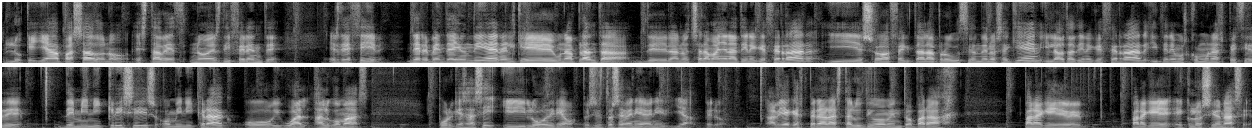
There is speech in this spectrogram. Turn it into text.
lo que ya ha pasado, ¿no? Esta vez no es diferente. Es decir, de repente hay un día en el que una planta de la noche a la mañana tiene que cerrar y eso afecta a la producción de no sé quién y la otra tiene que cerrar y tenemos como una especie de, de mini crisis o mini crack o igual algo más. Porque es así. Y luego diríamos, pues esto se venía a venir, ya, pero había que esperar hasta el último momento para, para, que, para que eclosionase.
